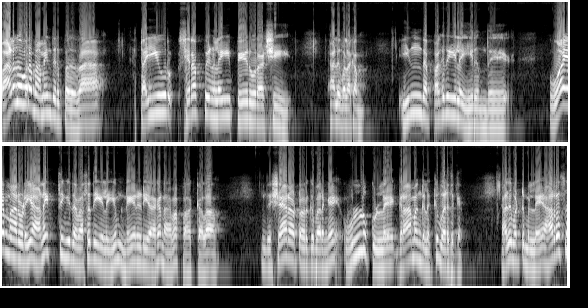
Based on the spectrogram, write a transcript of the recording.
வலதுபுறம் அமைந்திருப்பது தான் தையூர் சிறப்பு நிலை பேரூராட்சி அலுவலகம். இந்த பகுதியில் இருந்து ஓஎம்ஆருடைய அனைத்து வித வசதிகளையும் நேரடியாக நாம் பார்க்கலாம். இந்த ஷேர் ஆட்டோ இருக்குது பாருங்கள் உள்ளுக்குள்ளே கிராமங்களுக்கு வருதுங்க. அது மட்டும் இல்லை அரசு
